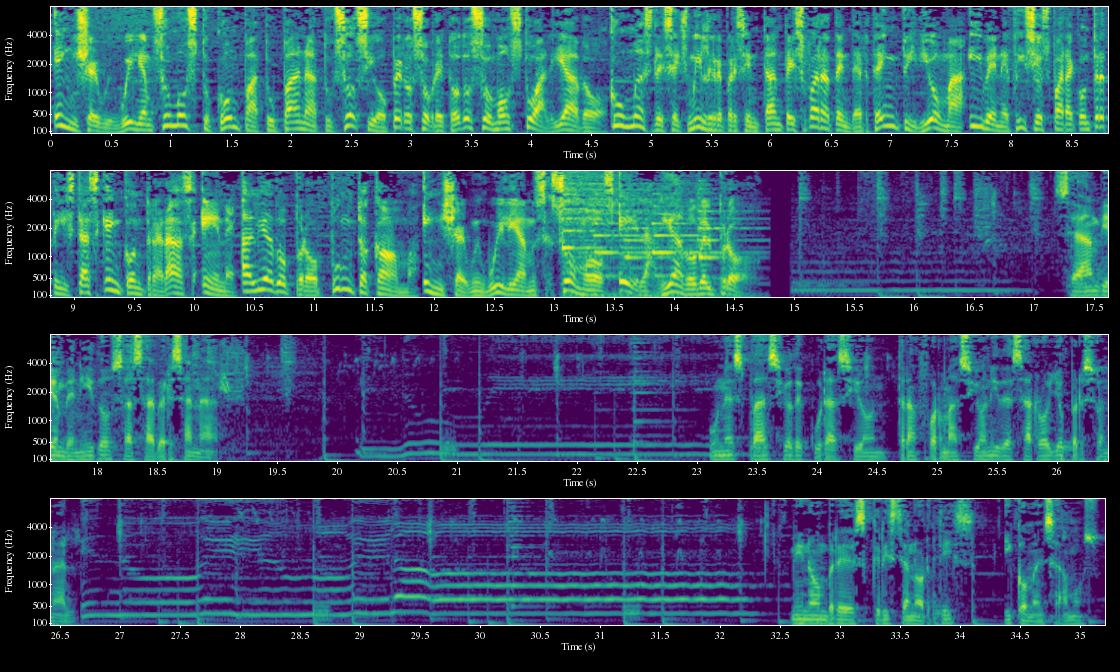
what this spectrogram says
En Sherwin Williams somos tu compa, tu pana, tu socio, pero sobre todo somos tu aliado, con más de 6.000 representantes para atenderte en tu idioma y beneficios para contratistas que encontrarás en aliadopro.com. En Sherwin Williams somos el aliado del PRO. Sean bienvenidos a Saber Sanar, un espacio de curación, transformación y desarrollo personal Mi nombre es Cristian Ortiz y comenzamos.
